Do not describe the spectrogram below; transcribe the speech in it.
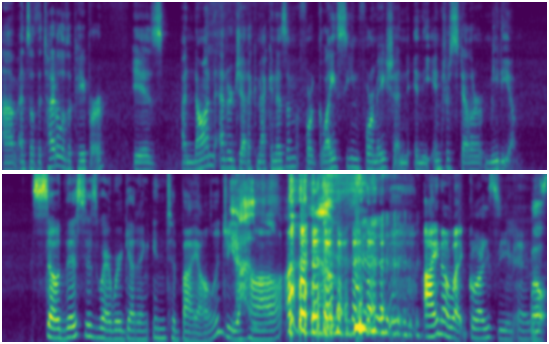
um, and so the title of the paper is a non-energetic mechanism for glycine formation in the interstellar medium. So this is where we're getting into biology, huh? I know what glycine is. Well,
